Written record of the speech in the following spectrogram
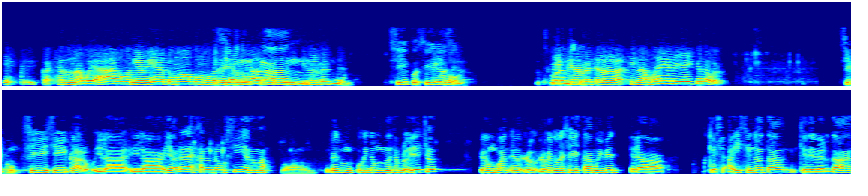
Es que cacharon una weá, como que había tomado como Hicieron un plan. y finalmente. Sí, pues sí, Sí, no, po. sí. Y finalmente la, la China muere y ahí queda la weá. Sí, po. sí, sí, claro. Y la, y la, y ahora la dejaron reducida nomás. Es un poquito un ejemplo. Y de hecho, es un buen, eh, lo, lo que tú decías estaba muy bien. Era que ahí se nota que de verdad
